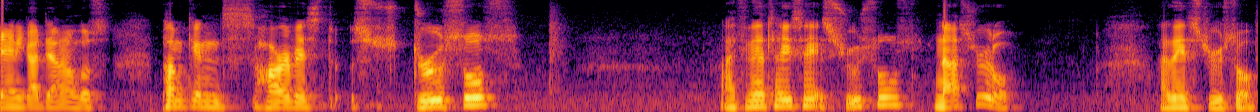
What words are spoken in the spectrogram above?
And he got down on those pumpkins harvest streusels I think that's how you say it, streusels? Not strudel. I think it's streusel.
